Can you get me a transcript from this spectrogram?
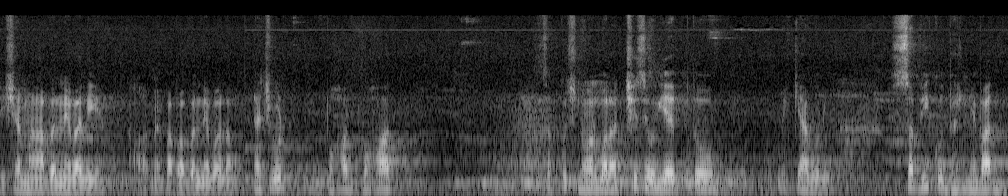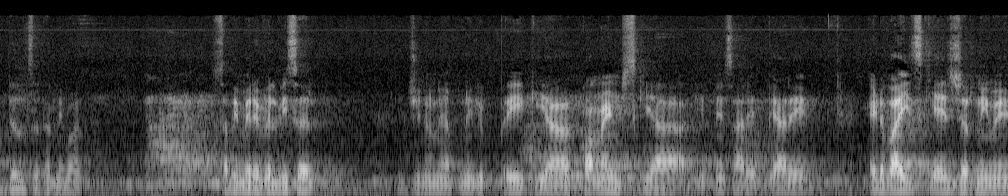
निशा माँ बनने वाली है और मैं पापा बनने वाला हूँ। टचवुड बहुत बहुत सब कुछ नॉर्मल अच्छे से हो गया। तो मैं क्या बोलूँ? सभी को धन्यवाद, दिल से धन्यवाद। सभी मेरे वेल विसर जिन्होंने अपने लिए प्रे किया कमेंट्स किया, इतने सारे प्यारे एडवाइस किया इस जर्नी में,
